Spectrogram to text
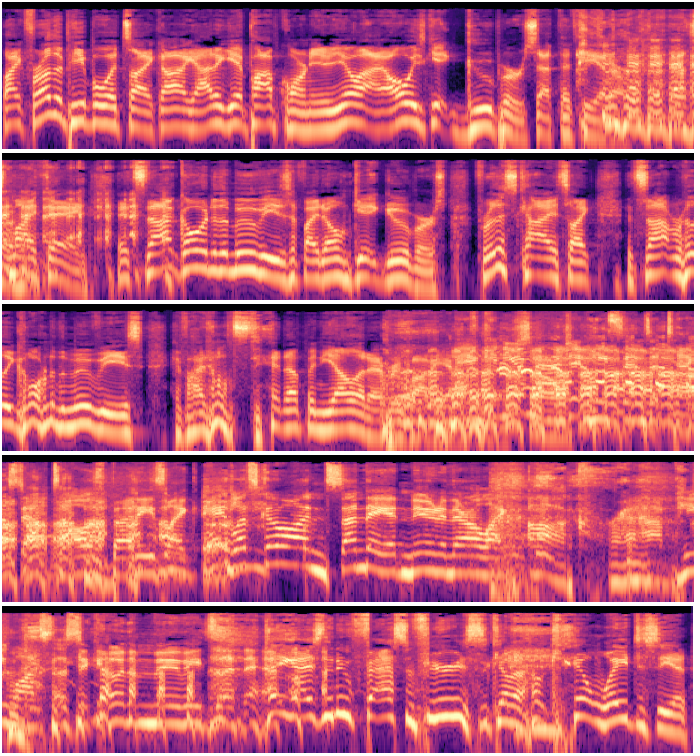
Like for other people, it's like oh, I got to get popcorn. You know, I always get goobers at the theater. That's my thing. It's not going to the movies if I don't get goobers. For this guy, it's like it's not really going to the movies if I don't stand up and yell at everybody. Can you imagine he sends a text out to all his buddies like, "Hey, let's go on Sunday at noon," and they're all like, "Oh crap, he wants us to go to the movies." hey guys, the new Fast and Furious is coming out. Can't wait to see it.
